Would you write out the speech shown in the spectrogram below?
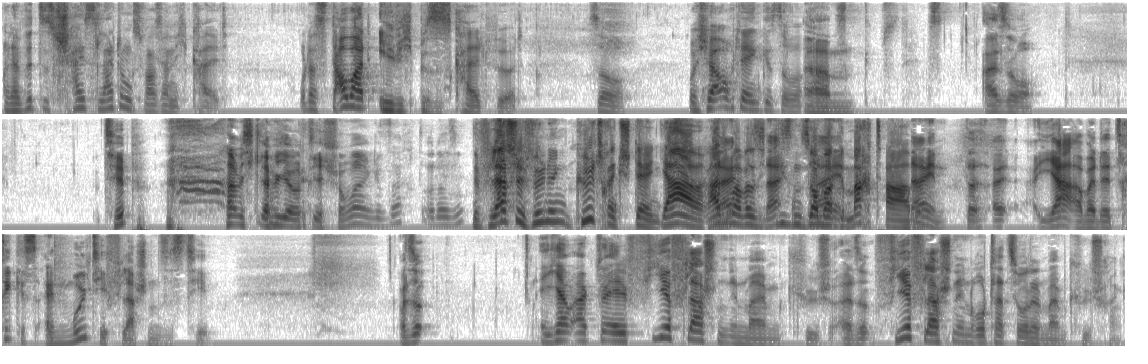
und dann wird das scheiß Leitungswasser nicht kalt. Oder es dauert ewig, bis es kalt wird. So. Wo ich mir auch denke, so. Ähm, also, Tipp, habe ich glaube ich auch dir schon mal gesagt oder so. Eine Flasche in den Kühlschrank stellen. Ja, rate mal, was ich nein, diesen Sommer nein, gemacht habe. Nein, das, äh, ja, aber der Trick ist ein Multiflaschensystem. Also, ich habe aktuell vier Flaschen in meinem Kühlschrank, also vier Flaschen in Rotation in meinem Kühlschrank.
